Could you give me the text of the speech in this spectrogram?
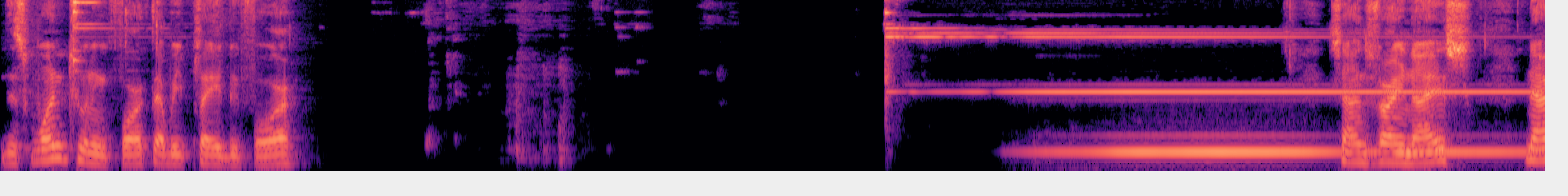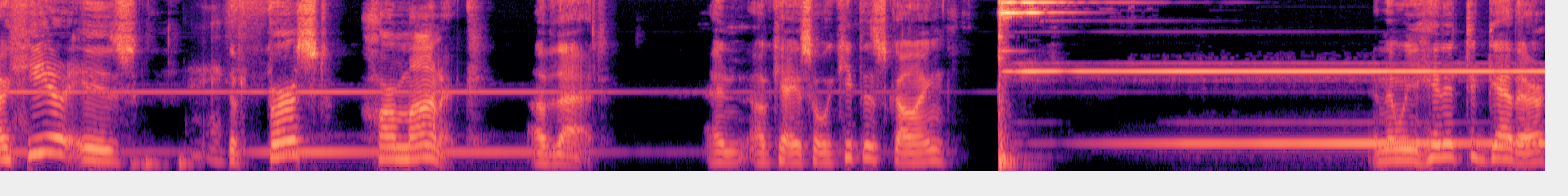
this one tuning fork that we played before. Sounds very nice. Now here is the first harmonic of that. And okay, so we keep this going. And then we hit it together.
